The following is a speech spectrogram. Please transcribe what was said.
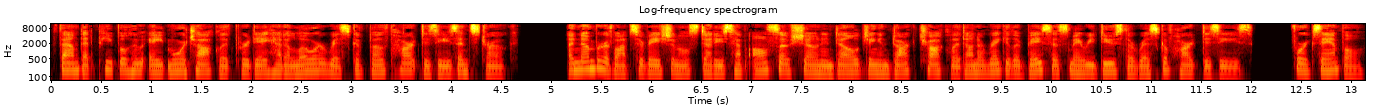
found that people who ate more chocolate per day had a lower risk of both heart disease and stroke. A number of observational studies have also shown indulging in dark chocolate on a regular basis may reduce the risk of heart disease. For example,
